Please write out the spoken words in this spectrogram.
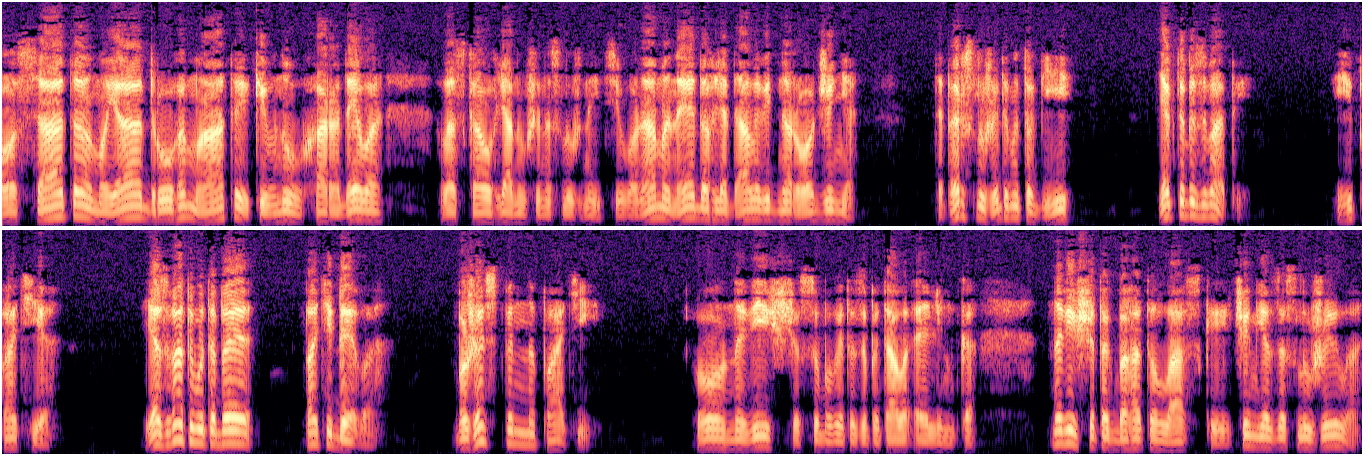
осата, моя друга мати, кивнув Харадева, ласкаво глянувши на служницю. Вона мене доглядала від народження. Тепер служитиме тобі. Як тебе звати? Гіпатія. Я зватиму тебе Патідева, Божественна Паті. О, навіщо? сумовито запитала Еллінка. Навіщо так багато ласки? Чим я заслужила?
